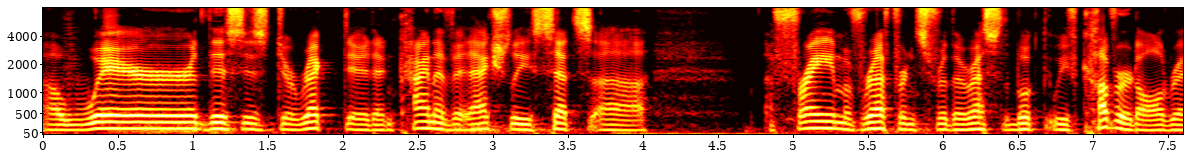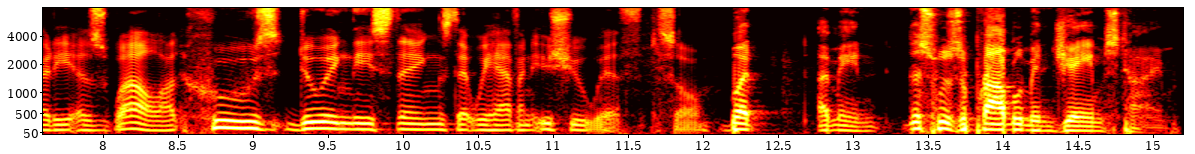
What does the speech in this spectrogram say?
uh, where this is directed and kind of it actually sets uh, a frame of reference for the rest of the book that we've covered already as well on who's doing these things that we have an issue with. So, But, I mean, this was a problem in James' time.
